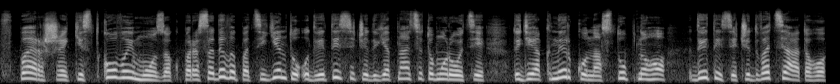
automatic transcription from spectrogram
Вперше кістковий мозок пересадили пацієнту у 2019 році, тоді як нирку наступного 2020-го.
